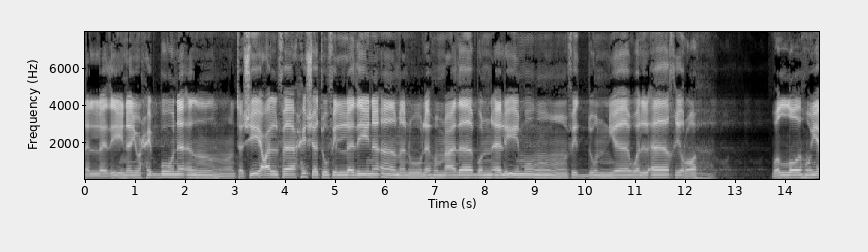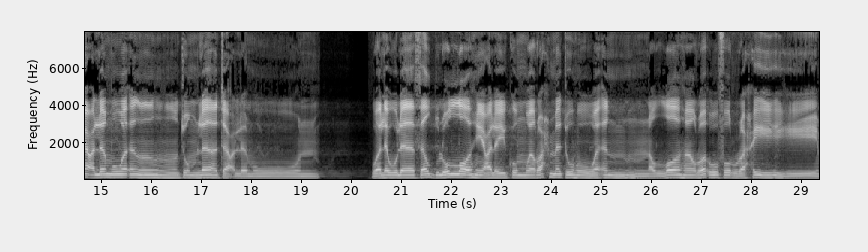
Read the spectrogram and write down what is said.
الذين يحبون أن تشيع الفاحشة في الذين آمنوا لهم عذاب أليم في الدنيا والآخرة. والله يعلم وأنتم لا تعلمون. ولولا فضل الله عليكم ورحمته وأن الله رءوف رحيم.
